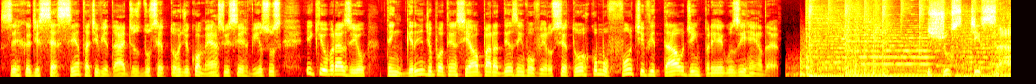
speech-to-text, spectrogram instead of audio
cerca de 60 atividades do setor de comércio e serviços e que o Brasil tem grande potencial para desenvolver o setor como fonte vital de empregos e renda. Justiça.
